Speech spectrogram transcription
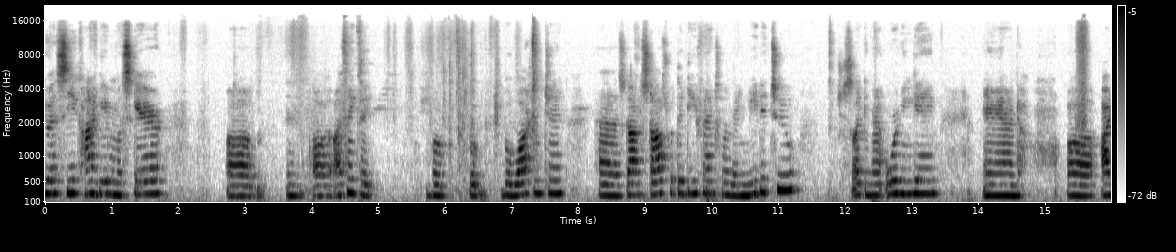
USC kind of gave them a scare. Um, and uh, I think that, but, but but Washington has gotten stops with the defense when they needed to, just like in that Oregon game, and uh, I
